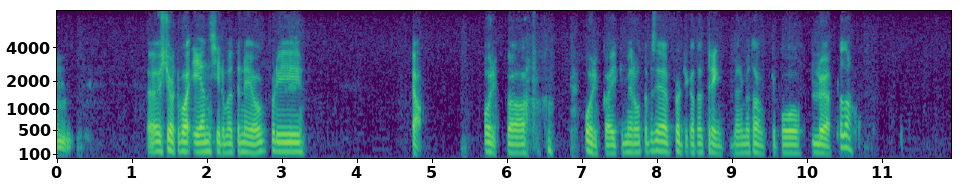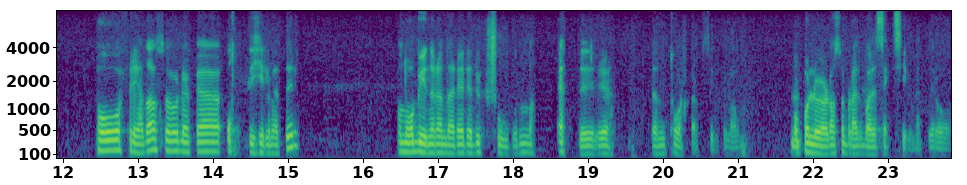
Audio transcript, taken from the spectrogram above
Mm. Jeg kjørte bare én kilometer nedjogg fordi ja, orka, orka ikke mer. Jeg følte ikke at jeg trengte mer med tanke på løpet, da. På fredag så løp jeg 80 km. Og nå begynner den der reduksjonen da, etter den torsdagsintervallen. Og på lørdag så ble det bare 6 km. Og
